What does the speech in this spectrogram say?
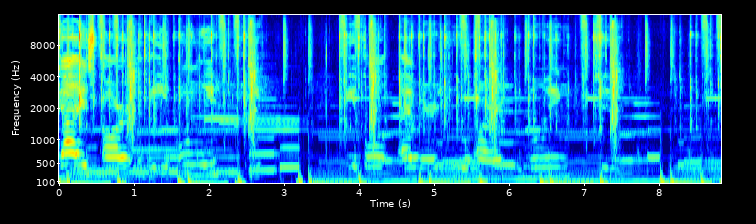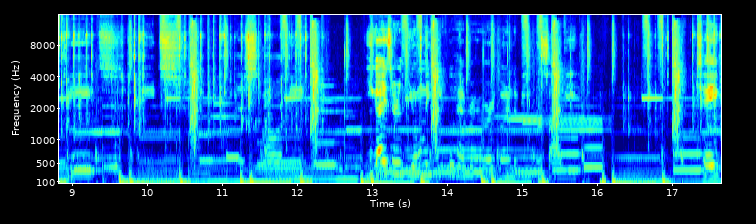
guys are the only people who ever are going to this obby. Take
